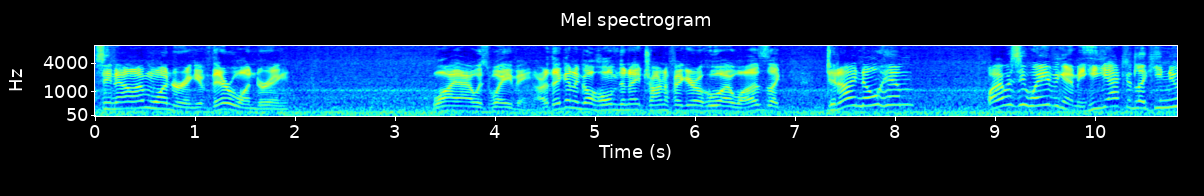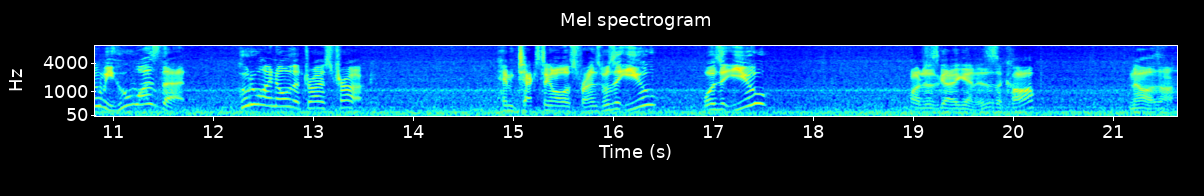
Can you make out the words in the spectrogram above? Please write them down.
see, now I'm wondering if they're wondering why I was waving. Are they gonna go home tonight trying to figure out who I was? Like, did I know him? Why was he waving at me? He acted like he knew me. Who was that? Who do I know that drives truck? Him texting all his friends. Was it you? Was it you? Watch this guy again. Is this a cop? No, it's not.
